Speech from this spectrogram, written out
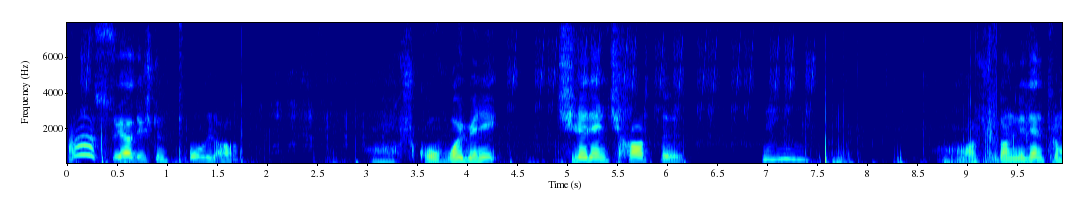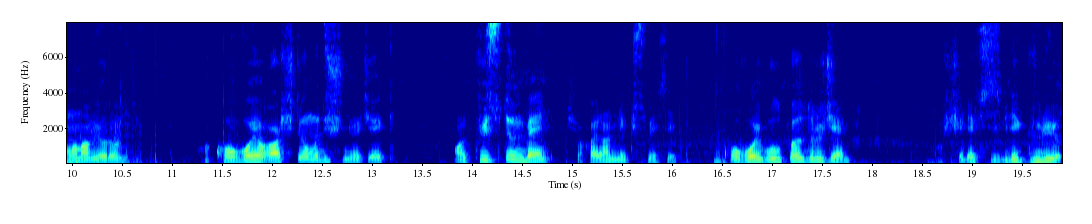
Aa suya düştüm. Ola. Ah, şu kovboy beni çileden çıkarttı. Ne? Aa, şuradan neden tırmanamıyorum? Ha, kovboya kaçtığımı düşünecek. Ha, küstüm ben. Şaka lan ne küsmesi. Kovboyu bulup öldüreceğim. Ha, şerefsiz bir de gülüyor.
